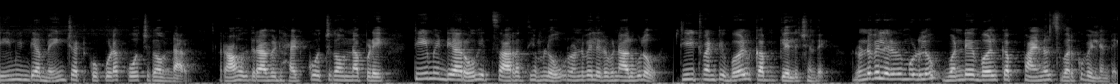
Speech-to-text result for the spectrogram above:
టీమిండియా మెయిన్ జట్టుకు కూడా కోచ్గా ఉన్నారు. రాహుల్ ద్రావిడ్ హెడ్ కోచ్గా ఉన్నప్పుడే టీమిండియా రోహిత్ సారథ్యంలో రెండు వేల ఇరవై నాలుగులో టీ ట్వంటీ వరల్డ్ కప్ గెలిచింది. రెండు వేల ఇరవై మూడులో వన్డే వరల్డ్ కప్ ఫైనల్స్ వరకు వెళ్ళింది.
